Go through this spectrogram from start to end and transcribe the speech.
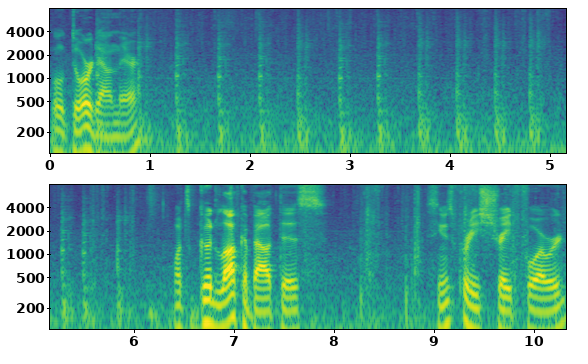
Little door down there. What's good luck about this? Seems pretty straightforward.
